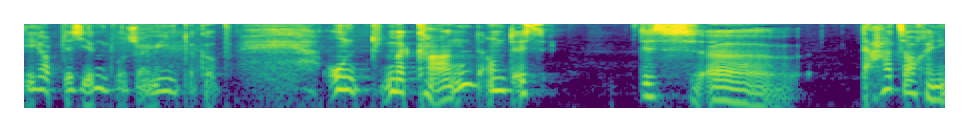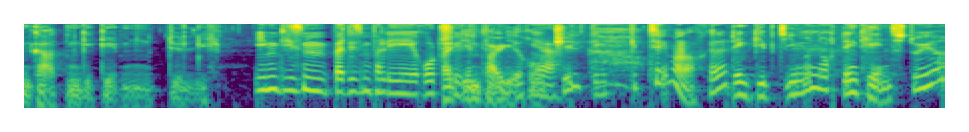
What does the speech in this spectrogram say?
ich hab das irgendwo so im Hinterkopf. Und man kann, und es, das, äh, da hat es auch einen Garten gegeben, natürlich. In diesem, bei diesem Palais Rothschild. Bei dem Palais Rothschild. Ja, den gibt's ja immer noch, gell? Den gibt's immer noch, den kennst du ja.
